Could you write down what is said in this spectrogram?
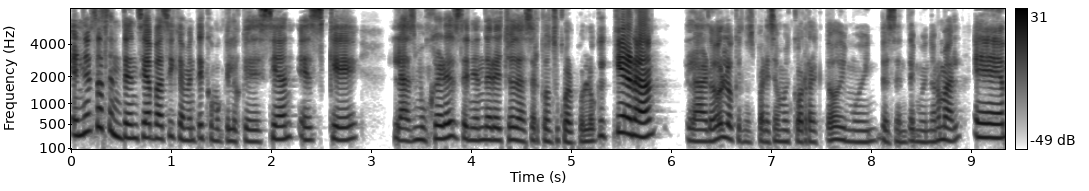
En esta sentencia, básicamente, como que lo que decían es que las mujeres tenían derecho de hacer con su cuerpo lo que quieran, claro, lo que nos parece muy correcto y muy decente, muy normal, eh,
